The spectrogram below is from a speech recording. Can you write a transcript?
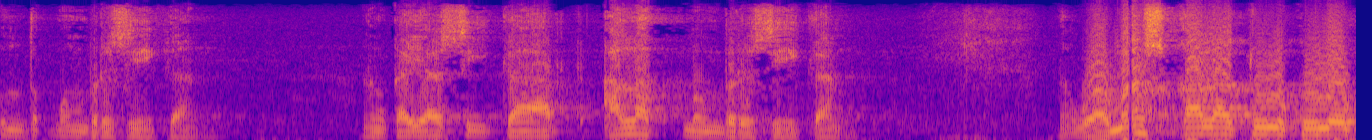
untuk membersihkan. Dan kayak sikat alat membersihkan. Wa masqalatul qulub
